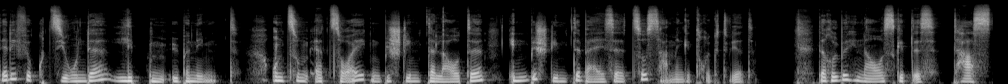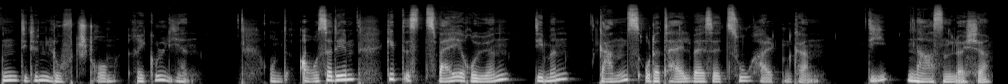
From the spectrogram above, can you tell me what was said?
der die Funktion der Lippen übernimmt und zum Erzeugen bestimmter Laute in bestimmte Weise zusammengedrückt wird. Darüber hinaus gibt es Tasten, die den Luftstrom regulieren. Und außerdem gibt es zwei Röhren, die man ganz oder teilweise zuhalten kann. Die Nasenlöcher.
